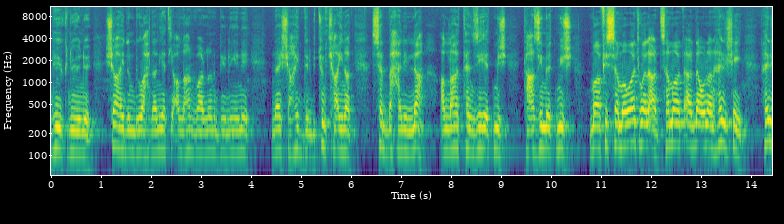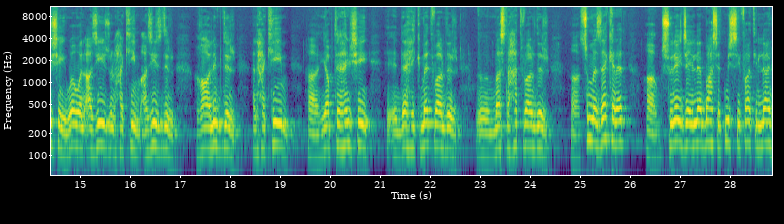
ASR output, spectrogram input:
büyüklüğünü şahidun bi vahdaniyeti Allah'ın varlığını birliğini ne şahittir bütün kainat. Sebbeha lillah Allah'ı tenzih etmiş tazim etmiş. Ma fis semavat vel ard semavat arda olan her şey her şey. Ve huvel azizul hakim azizdir galiptir. El hakim ha, yaptığı her şey de hikmet vardır. e, maslahat vardır sümme zekeret ha, Sure-i Celil'e bahsetmiş sıfatillahil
